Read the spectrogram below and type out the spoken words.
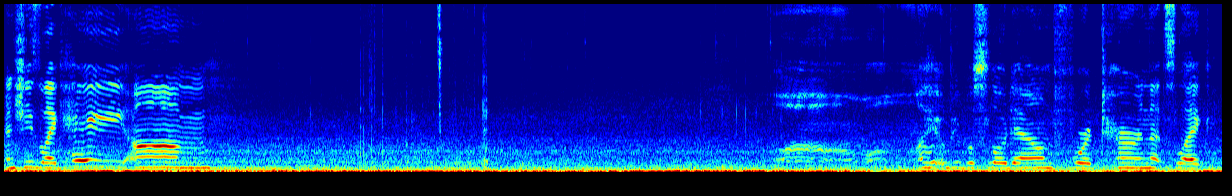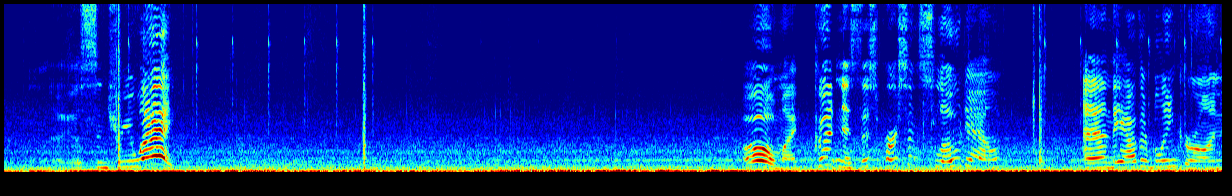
and she's like, "Hey, um I hate when people slow down for a turn that's like a century away. Oh my goodness, this person slowed down and they have their blinker on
